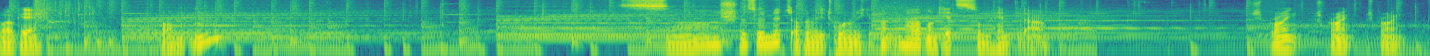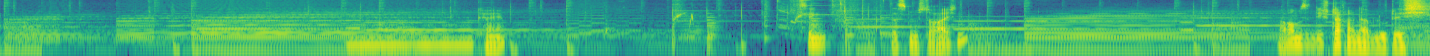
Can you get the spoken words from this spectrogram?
Okay. Bomben. Schlüssel mit, auch wenn wir die Truhe noch nicht gefunden haben. Und jetzt zum Händler. Sproing, sproing, sproing. Okay. Zing. Das müsste reichen. Warum sind die Stacheln da blutig?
